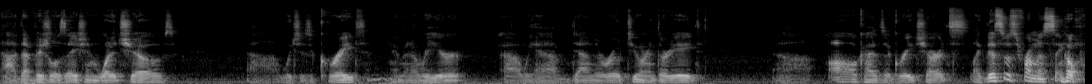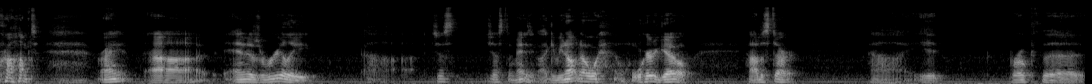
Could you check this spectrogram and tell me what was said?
uh, that visualization, what it shows, uh, which is great. And then over here, uh, we have down to row 238, uh, all kinds of great charts. Like this was from a single prompt right? Uh, and it's really just just amazing. Like if you don't know where to go, how to start, uh, it broke the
